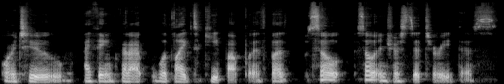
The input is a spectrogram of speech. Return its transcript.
or two, I think, that I would like to keep up with, but so, so interested to read this.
